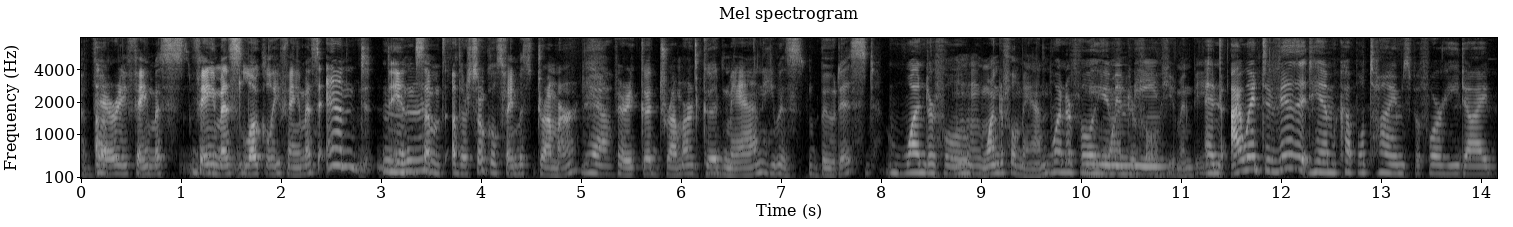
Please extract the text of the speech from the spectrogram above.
a very famous, famous, locally famous, and in some other circles, famous drummer. Mm-hmm. Yeah. Very good drummer, good man. He was Buddhist. wonderful Mm, Wonderful man. wonderful human Wonderful being. human being. And I went to visit him a couple times before he died.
